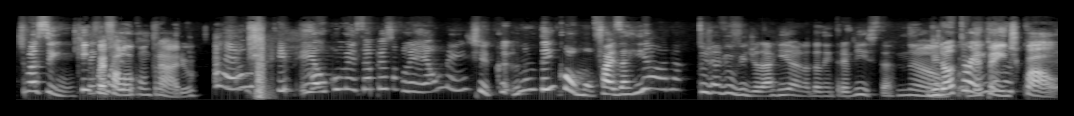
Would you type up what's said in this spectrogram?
Tipo assim. Quem que vai coisa- falar o contrário? E, e eu comecei a pensar, falei, realmente, não tem como. Faz a Rihanna. Tu já viu o vídeo da Rihanna dando entrevista? Não. Virou trend, Depende qual.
